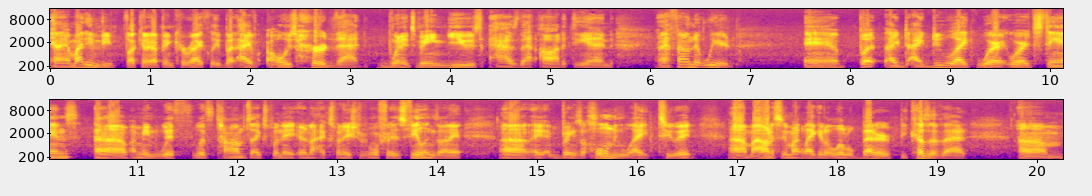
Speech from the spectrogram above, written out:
And I might even be fucking it up incorrectly, but I've always heard that when it's being used as that odd at the end, and I found it weird. And but I, I do like where it- where it stands. Uh, I mean, with with Tom's explanation or not explanation, more for his feelings on it, uh, it brings a whole new light to it. Um, I honestly might like it a little better because of that. Um,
